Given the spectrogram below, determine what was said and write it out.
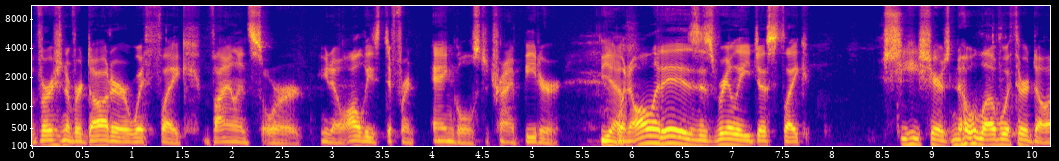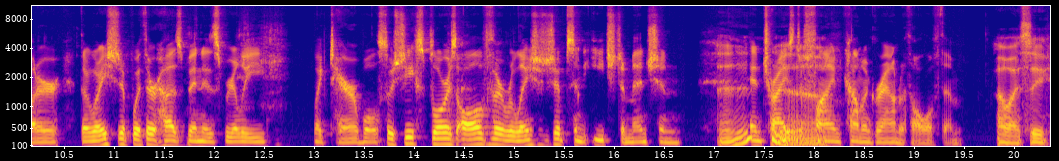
version of her daughter with like violence or you know all these different angles to try and beat her. Yeah. When all it is is really just like she shares no love with her daughter. The relationship with her husband is really like terrible. So she explores all of their relationships in each dimension and tries to Ah. find common ground with all of them. Oh, I see.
